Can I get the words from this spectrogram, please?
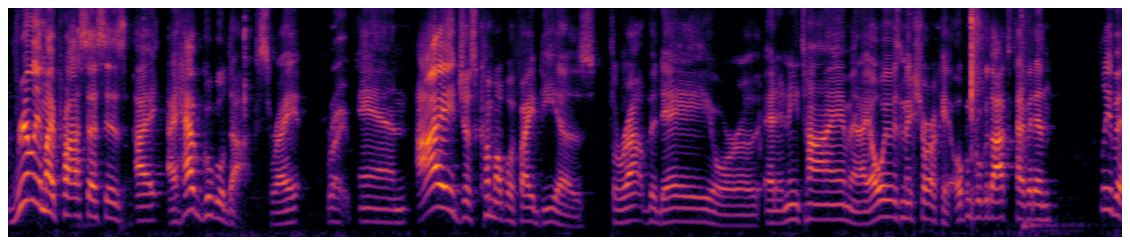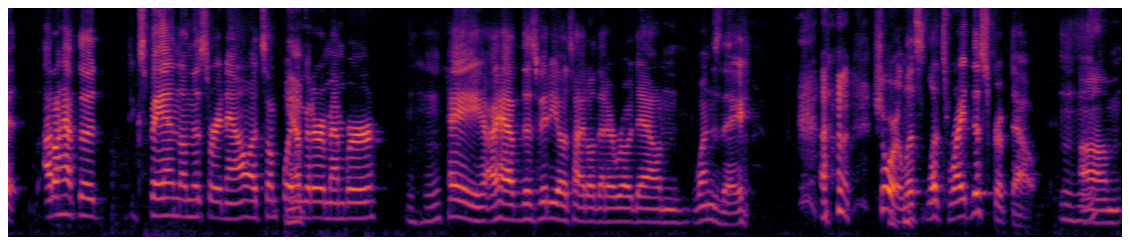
really my process is I I have Google Docs, right? right. And I just come up with ideas throughout the day or at any time and I always make sure okay, open Google Docs, type it in, leave it. I don't have to expand on this right now. At some point I'm going to remember, Mm-hmm. hey, I have this video title that I wrote down Wednesday. sure, let's let's write this script out. Mm-hmm. Um,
